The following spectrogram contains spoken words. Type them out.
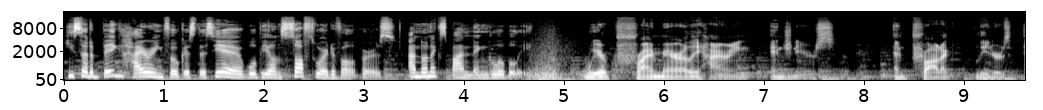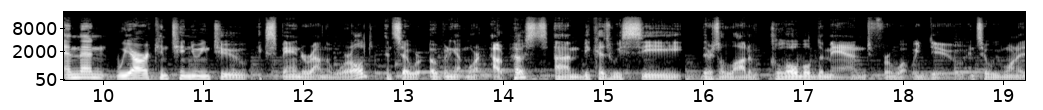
he said a big hiring focus this year will be on software developers and on expanding globally. We are primarily hiring engineers and product leaders. And then we are continuing to expand around the world. And so we're opening up more outposts um, because we see there's a lot of global demand for what we do. And so we want to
